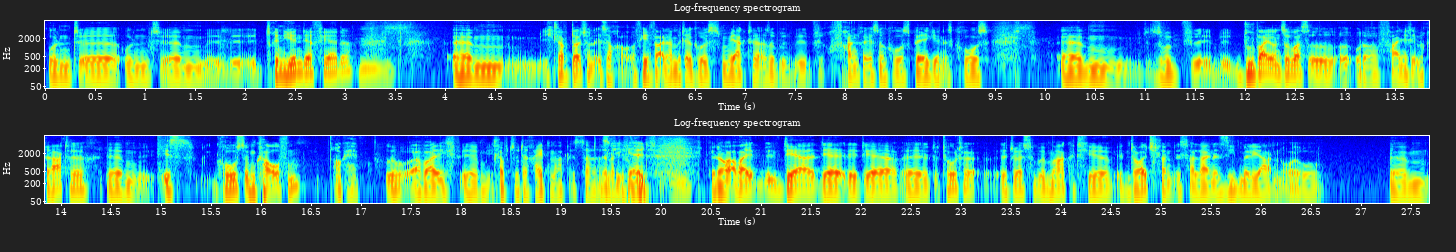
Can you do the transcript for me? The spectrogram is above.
und, äh, und ähm, Trainieren der Pferde. Mhm. Ähm, ich glaube, Deutschland ist auch auf jeden Fall einer mit der größten Märkte. Also Frankreich ist noch groß, Belgien ist groß ähm, so Dubai und sowas äh, oder Vereinigte Emirate ähm, ist groß im Kaufen. Okay. So, aber ich, äh, ich glaube, so der Reitmarkt ist da das relativ viel Geld. Mhm. Genau, aber der, der, der, der äh, Total Addressable Market hier in Deutschland ist alleine 7 Milliarden Euro. Ähm,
